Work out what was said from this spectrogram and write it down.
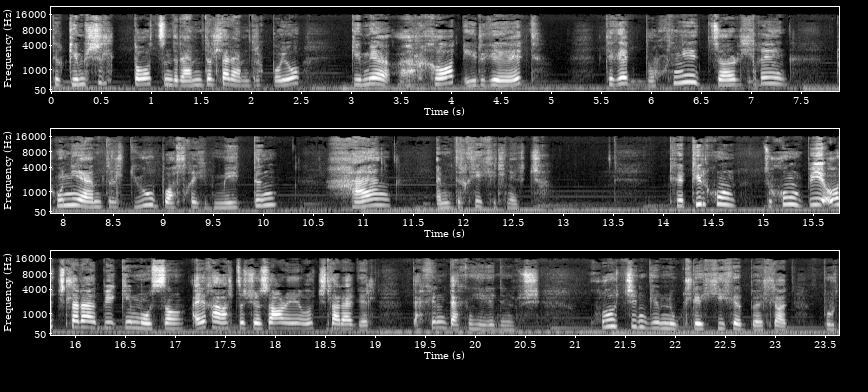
тэр гимшил дуудсан дэр амьдралаар амьдрах буюу гимээ орхиод эргээд тэгээд бурхны зорилгын түүний амьдралд юу болохыг мэдэн хайн амьдрахыг хэлнэ гэж. Тэгэхээр тэр хүн зөвхөн би уучлаарай би гим үүсэн аяг хагалцсан шүү sorry уучлаарай гэл дахин дахин хийгээд юм биш. Хуучин гим нүглээ хийхэ болоод бүр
